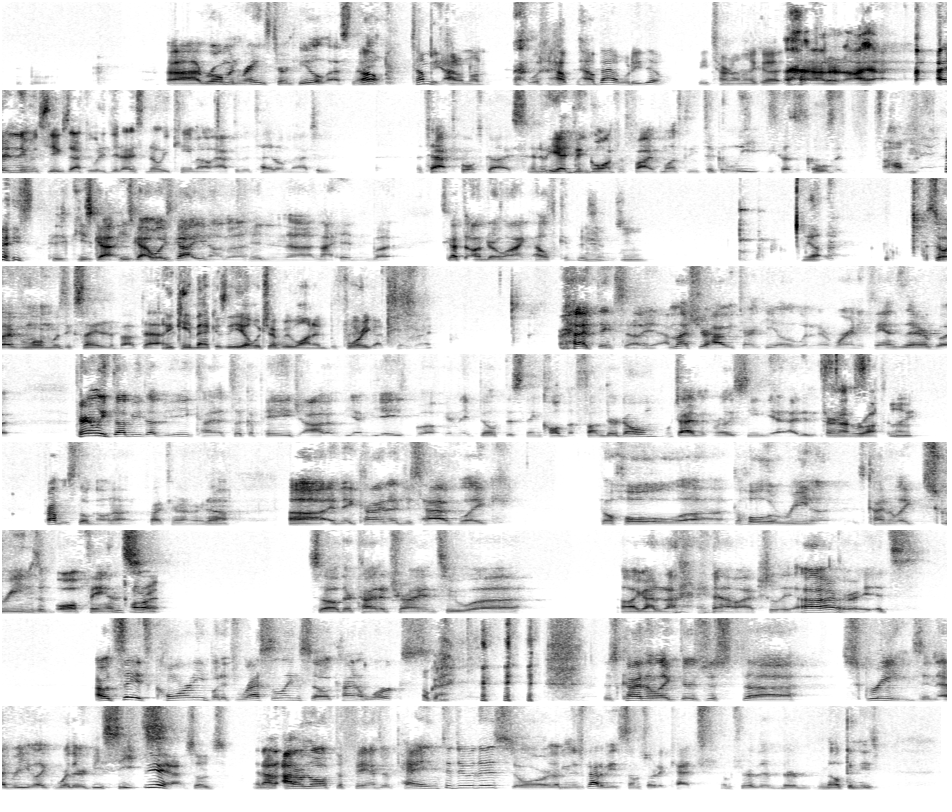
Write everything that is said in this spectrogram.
Uh, Roman Reigns turned heel last night. Oh, tell me. I don't know. What, how how bad? What do you do? He turn on like a I don't know. I I didn't even see exactly what he did. I just know he came out after the title match and attacked both guys. And he had been gone for five months because he took a leave because of COVID. oh man, he's- he's got he's got well he's got you know the hidden uh, not hidden but he's got the underlying health conditions. Yeah. So everyone was excited about that. And he came back as a heel, whichever he wanted before he got sick, right? I think so. Yeah, I'm not sure how he turned heel when there weren't any fans there, but apparently WWE kind of took a page out of the NBA's book and they built this thing called the Thunderdome, which I haven't really seen yet. I didn't turn on Raw tonight. Probably still going on. Probably turn on right now. Uh, and they kind of just have like the whole uh, the whole arena is kind of like screens of all fans. All right. So they're kind of trying to. Uh, oh, I got it on right now, actually. All right, it's. I would say it's corny, but it's wrestling, so it kind of works. Okay. There's kind of like there's just uh, screens in every like where there'd be seats. yeah. So it's and I, I don't know if the fans are paying to do this or I mean, there's got to be some sort of catch. I'm sure they're they're milking these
